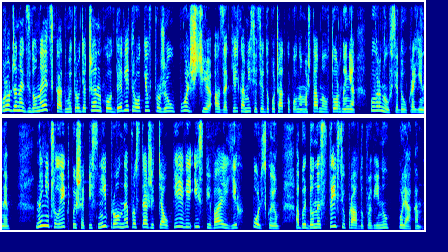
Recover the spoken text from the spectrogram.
Уродженець Донецька Дмитро Дяченко 9 років прожив у Польщі, а за кілька місяців до початку повномасштабного вторгнення повернувся до України. Нині чоловік пише пісні про непросте життя у Києві і співає їх польською, аби донести всю правду про війну полякам.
